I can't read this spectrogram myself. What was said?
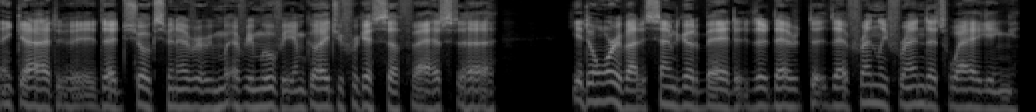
Thank God uh, that joke's been every every movie. I'm glad you forget stuff fast. Uh, yeah, don't worry about it. It's time to go to bed. That that, that friendly friend that's wagging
